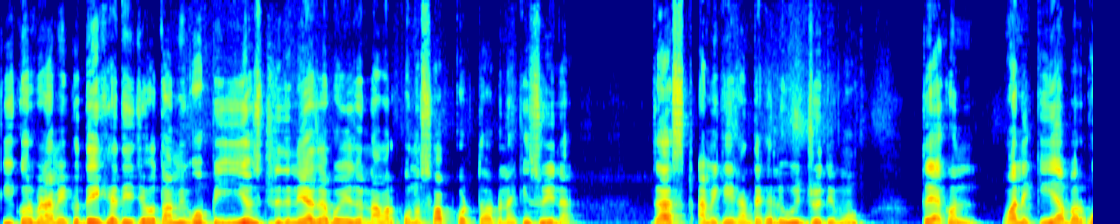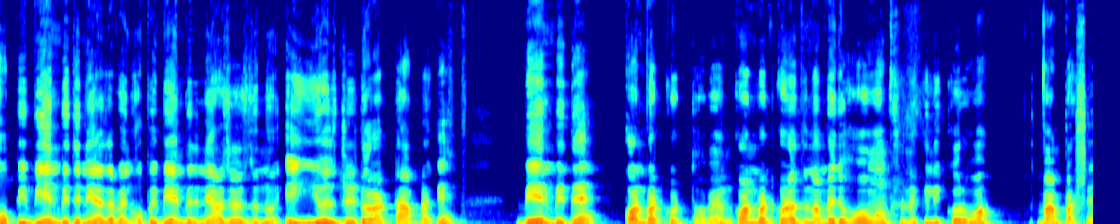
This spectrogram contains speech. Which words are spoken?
কী করবেন, আমি একটু দেখে দিই। যেহেতু আমি ওপি ইউএসডিতে নিয়ে যাব এই জন্য আমার কোনো সব করতে হবে না, কিছুই না। জাস্ট আমি কি এখান থেকে খালি উইথড্র দিব। তো এখন অনেকেই আবার ওপি বিএনবিতে নিয়ে যাবেন। ওপি বিএনবিতে নেওয়া যাওয়ার জন্য এই ইউএসডি ডলারটা আপনাকে বিএনবিতে কনভার্ট করতে হবে। এখন কনভার্ট করার জন্য আমরা যে হোম অপশনে ক্লিক করব, বাম পাশে।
